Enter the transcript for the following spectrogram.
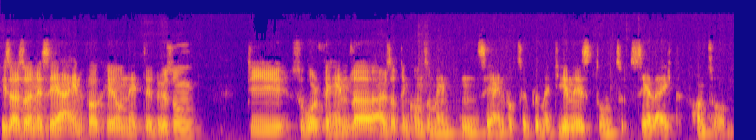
Ist also eine sehr einfache und nette Lösung, die sowohl für Händler als auch den Konsumenten sehr einfach zu implementieren ist und sehr leicht handzuhaben.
